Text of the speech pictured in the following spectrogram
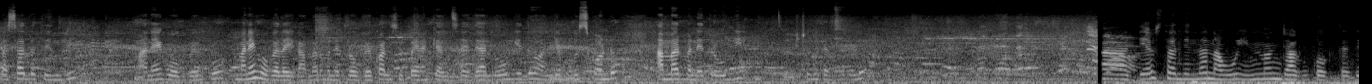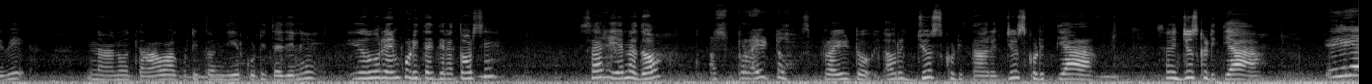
ಪ್ರಸಾದ ತಿಂದ್ವಿ. ಮನೆಗೆ ಹೋಗಬೇಕು. ಮನೆಗೆ ಹೋಗೋದ ಈಗ ಅಮ್ಮರ ಮನೆ ಹತ್ರ ಹೋಗಬೇಕು. ಅಲ್ಲಿ ಸ್ವಲ್ಪ ಏನೋ ಕೆಲಸ ಇದೆ. ಅಲ್ಲಿ ಹೋಗಿದ್ದು ಹಂಗೆ ಮುಗಿಸ್ಕೊಂಡು ಅಮ್ಮರ ಮನೆ ಹತ್ರ ಹೋಗಿ ಇಷ್ಟೊಂದು ಕೆಲಸಗಳು. ದೇವಸ್ಥಾನದಿಂದ ನಾವು ಇನ್ನೊಂದು ಜಾಗಕ್ಕೆ ಹೋಗ್ತಾ ಇದ್ದೀವಿ. ನಾನು ತಾವಾಗ್ಬಿಟ್ಟಿತ್ತು ಒಂದು ನೀರು ಕುಡಿತಾ ಇದ್ದೀನಿ. ಇವ್ರು ಏನು ಕುಡಿತಾ ಇದ್ದೀರಾ ತೋರಿಸಿ? ಸರ್ ಏನದು? ಸ್ಪ್ರೈಟು. ಸ್ಪ್ರೈಟು. ಅವರು ಜ್ಯೂಸ್ ಕುಡಿತಾವ್ರೆ ಜ್ಯೂಸ್ ಕುಡಿತ್ಯಾ? ಸರಿ ಜ್ಯೂಸ್ ಕುಡಿತ್ಯಾ? ಹೀಗೆ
